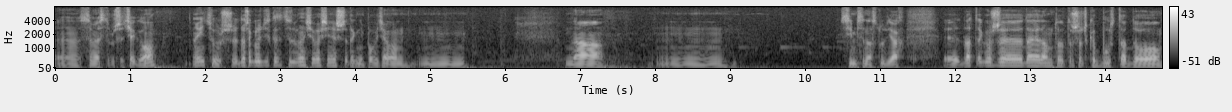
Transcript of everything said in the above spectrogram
e, semestru trzeciego. No i cóż, dlaczego ludziska zdecydują się właśnie jeszcze tak nie powiedziałem. Mm, na mm, Simsy na studiach E, Dlatego, że daje nam to troszeczkę boosta do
